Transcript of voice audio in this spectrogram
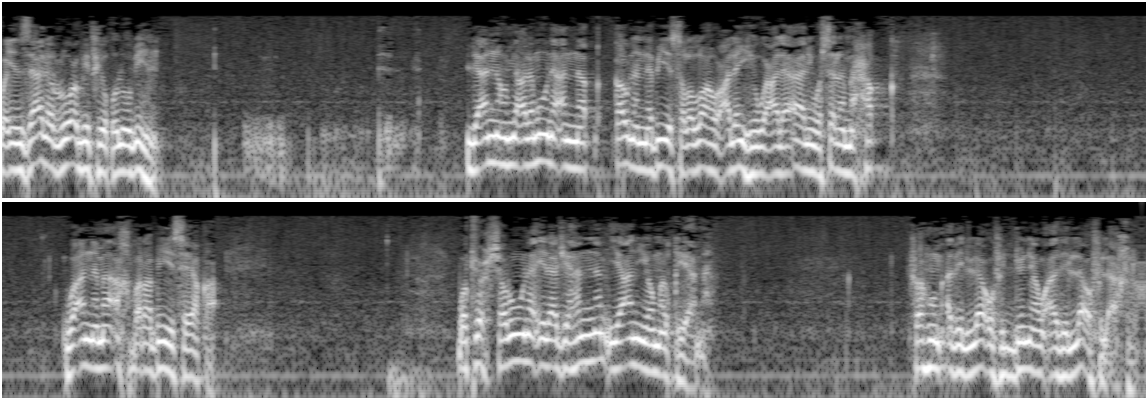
وإنزال الرعب في قلوبهم. لأنهم يعلمون أن قول النبي صلى الله عليه وعلى آله وسلم حق. وأن ما أخبر به سيقع. وتحشرون إلى جهنم يعني يوم القيامة. فهم أذلاء في الدنيا وأذلاء في الآخرة.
